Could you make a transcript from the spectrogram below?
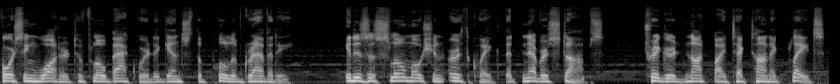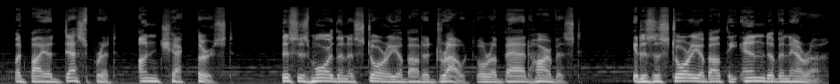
forcing water to flow backward against the pull of gravity. It is a slow-motion earthquake that never stops, triggered not by tectonic plates, but by a desperate, unchecked thirst. This is more than a story about a drought or a bad harvest. It is a story about the end of an era.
